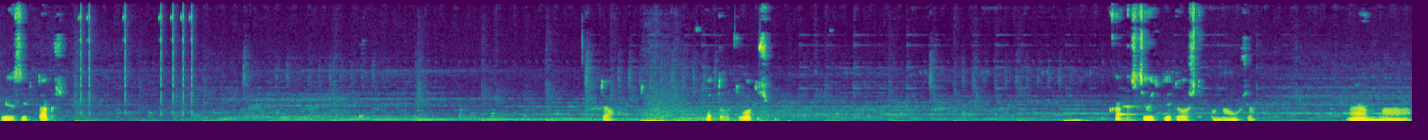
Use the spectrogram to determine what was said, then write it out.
Призыв также. Так. Это вот лодочку. Как сделать для того чтобы она уже эм,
